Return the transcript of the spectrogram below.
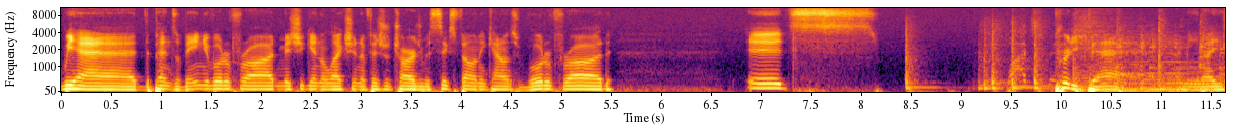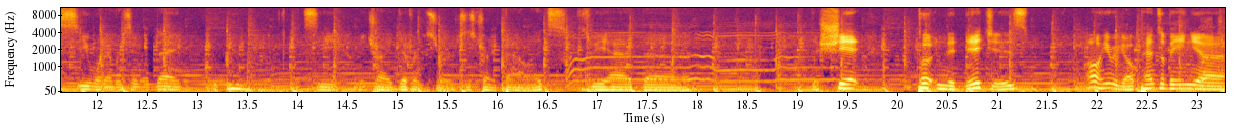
we had the Pennsylvania voter fraud, Michigan election official charged with six felony counts for voter fraud. It's pretty bad. I mean, I see one every single day. Let's see. Let me try a different search. Let's try ballots because we had the the shit put in the ditches. Oh, here we go. Pennsylvania,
